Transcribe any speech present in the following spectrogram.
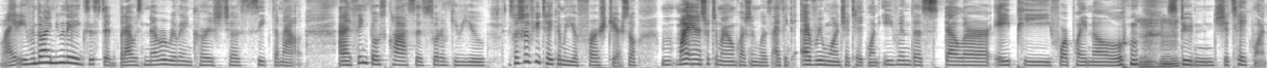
right? Even though I knew they existed, but I was never really encouraged to seek them out. And I think those classes sort of give you, especially if you take them in your first year. So, my answer to my own question was I think everyone should take one, even the stellar AP 4.0 mm-hmm. student should take one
